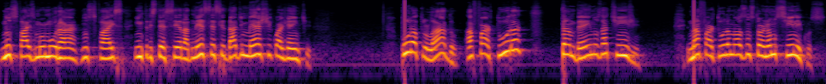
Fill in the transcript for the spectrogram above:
nos faz murmurar, nos faz entristecer. A necessidade mexe com a gente. Por outro lado, a fartura também nos atinge. Na fartura, nós nos tornamos cínicos.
